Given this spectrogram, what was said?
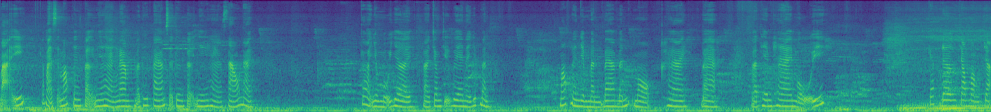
bảy. Các bạn sẽ móc tương tự như hàng 5 và thứ 8 sẽ tương tự như hàng 6 này. Các bạn dùng mũi dời vào trong chữ V này giúp mình. Móc lên dùm mình 3 bính 1 2 3 và thêm hai mũi. Cắt đơn trong vòng trận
